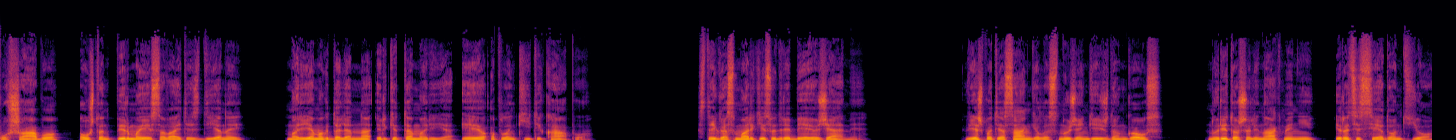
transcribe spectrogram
Po šabo, auštant pirmajai savaitės dienai, Marija Magdalena ir kita Marija ėjo aplankyti kapo. Staiga smarkiai sudrebėjo žemė. Viešpaties angelas nužengė iš dangaus, nurito šalin akmenį ir atsisėdo ant jo.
